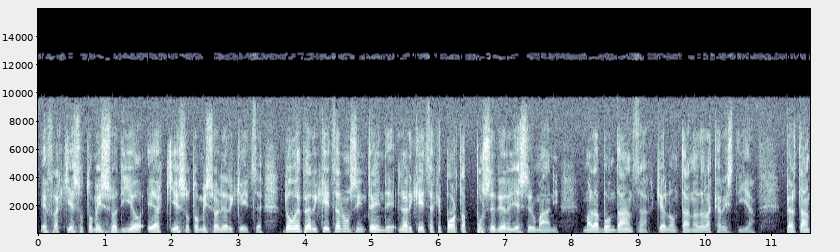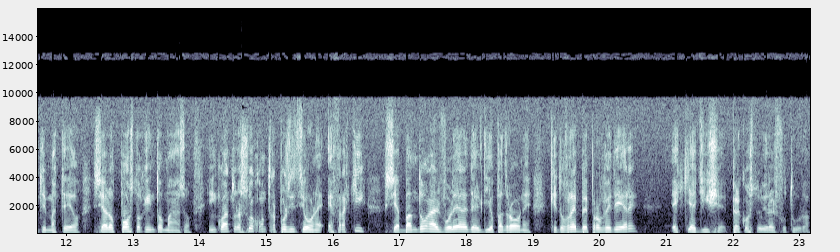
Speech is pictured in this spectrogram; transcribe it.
è fra chi è sottomesso a Dio e a chi è sottomesso alle ricchezze, dove per ricchezza non si intende la ricchezza che porta a possedere gli esseri umani, ma l'abbondanza che allontana dalla carestia. Pertanto in Matteo si ha l'opposto che in Tommaso, in quanto la sua contrapposizione è fra chi si abbandona al volere del Dio padrone che dovrebbe provvedere e chi agisce per costruire il futuro.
